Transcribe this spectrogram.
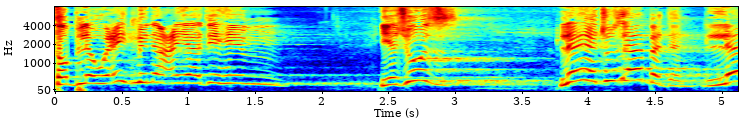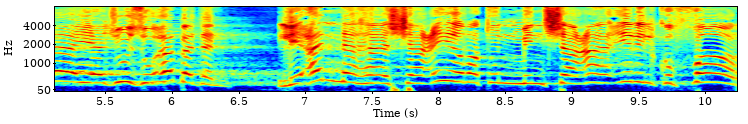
طب لو عيد من أعيادهم يجوز؟ لا يجوز أبدا لا يجوز أبدا لأنها شعيرة من شعائر الكفار.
